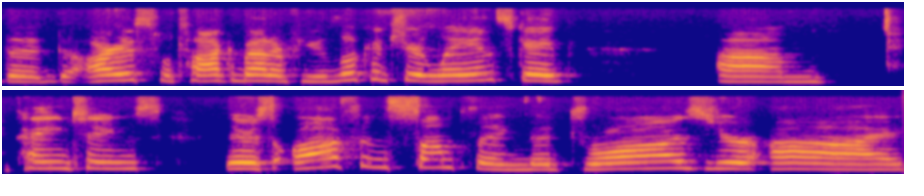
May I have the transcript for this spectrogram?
the, the artist will talk about, it. if you look at your landscape um, paintings, there's often something that draws your eye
